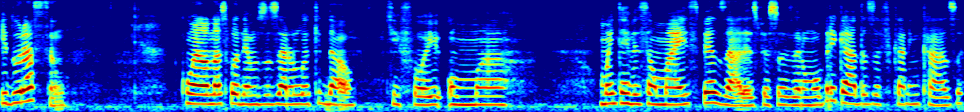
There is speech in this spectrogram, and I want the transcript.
e duração. Com ela, nós podemos usar o lockdown, que foi uma, uma intervenção mais pesada. As pessoas eram obrigadas a ficar em casa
